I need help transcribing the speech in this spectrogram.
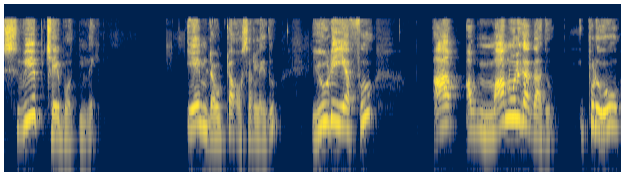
స్వీప్ చేయబోతుంది. ఏం డౌట్ అవసరం లేదు. యూడిఎఫ్ మామూలుగా కాదు. ఇప్పుడు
